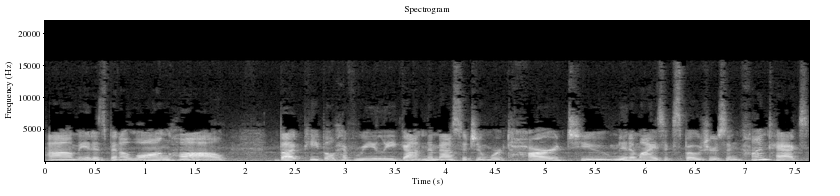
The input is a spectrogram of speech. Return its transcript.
Um, it has been a long haul, but people have really gotten the message and worked hard to minimize exposures and contacts,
